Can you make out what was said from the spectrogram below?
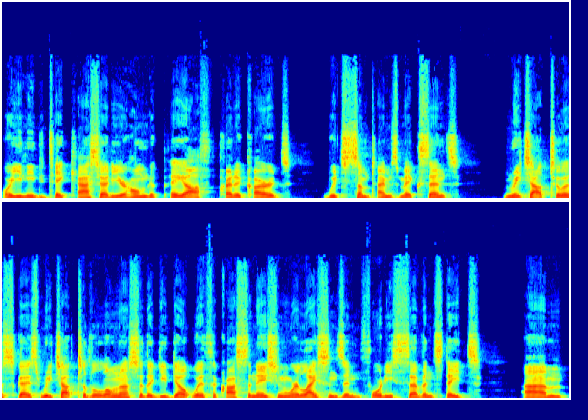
or you need to take cash out of your home to pay off credit cards, which sometimes makes sense, reach out to us, guys. Reach out to the loan officer that you dealt with across the nation. We're licensed in 47 states. Um,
